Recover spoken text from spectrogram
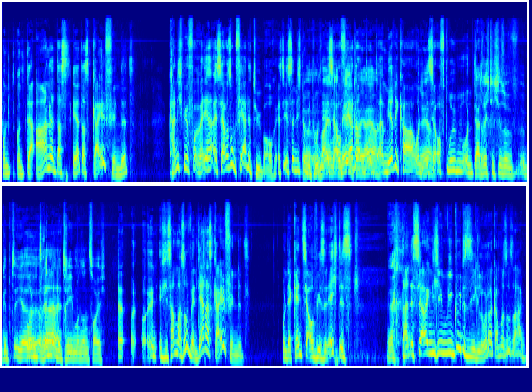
und, und der Ahne, dass er das geil findet, kann ich mir vorstellen, er ist ja auch so ein Pferdetyp auch. Er ist ja nicht nur mit Hunden, er ist ja auch Amerika, Pferde und, ja, ja. und Amerika und Ja, ist ja oft drüben und Der hat richtig hier so get, hier Und, Rinder äh, getrieben und so ein Zeug. äh, ich sag mal so, wenn der das geil findet und er kennt ja auch, wie es in echt ist, Ja. dann ist ja eigentlich irgendwie ein Gütesiegel, oder? Kann man so sagen.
